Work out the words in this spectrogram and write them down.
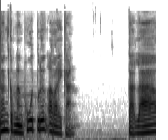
นั่นกำลังพูดเรื่องอะไรกัน แต่แล้ว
